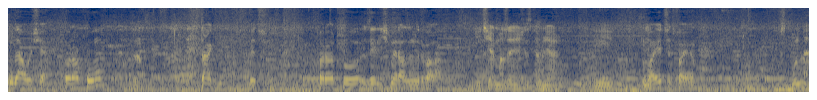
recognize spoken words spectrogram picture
Udało się. Po roku, Tak. Tak, wytrzyj. Po roku zjedliśmy razem drwala. Widzicie, marzenia się spełniają. I Moje czy twoje? wspólne.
